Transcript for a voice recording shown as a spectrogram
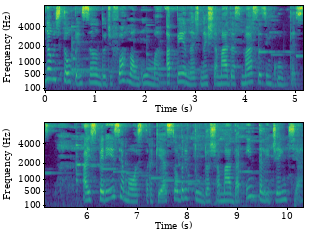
Não estou pensando de forma alguma apenas nas chamadas massas incultas. A experiência mostra que é, sobretudo, a chamada inteligência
